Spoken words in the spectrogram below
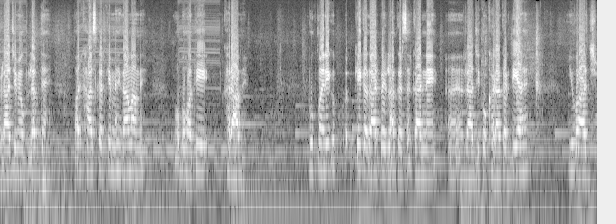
राज्य में उपलब्ध हैं और ख़ास करके महगामा में, वो बहुत ही खराब है। भूखमरी के कगार पर लाकर सरकार ने राज्य को खड़ा कर दिया है। युवा आज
